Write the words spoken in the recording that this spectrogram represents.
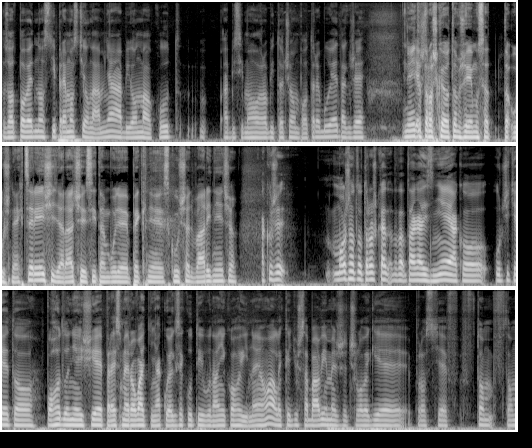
zodpovednosti premostil na mňa, aby on mal kľud aby si mohol robiť to, čo on potrebuje, takže... Nie je to trošku o tom, že jemu sa to už nechce riešiť a radšej si tam bude pekne skúšať váriť niečo? Akože možno to troška tak aj znie, ako určite je to pohodlnejšie presmerovať nejakú exekutívu na niekoho iného, ale keď už sa bavíme, že človek je proste v, tom, v, tom,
